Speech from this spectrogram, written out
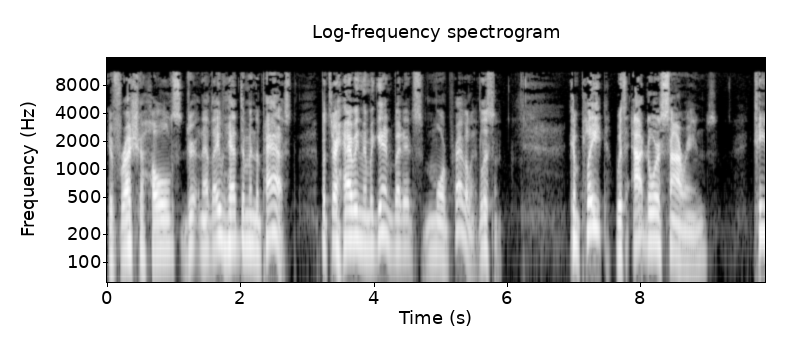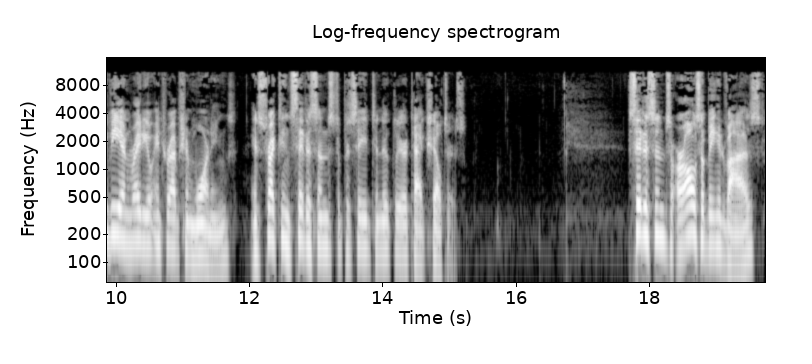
If Russia holds, now they've had them in the past, but they're having them again, but it's more prevalent. Listen, complete with outdoor sirens, TV and radio interruption warnings, instructing citizens to proceed to nuclear attack shelters. Citizens are also being advised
